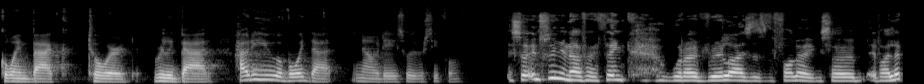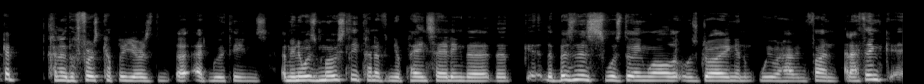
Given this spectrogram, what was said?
going back toward really bad. How do you avoid that nowadays with Receiptful? So interesting enough, I think what I've realized is the following. So if I look at kind of the first couple of years uh, at Woo Themes. I mean, it was mostly kind of you know plain sailing. The the the business was doing well, it was growing, and we were having fun. And I think, uh,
